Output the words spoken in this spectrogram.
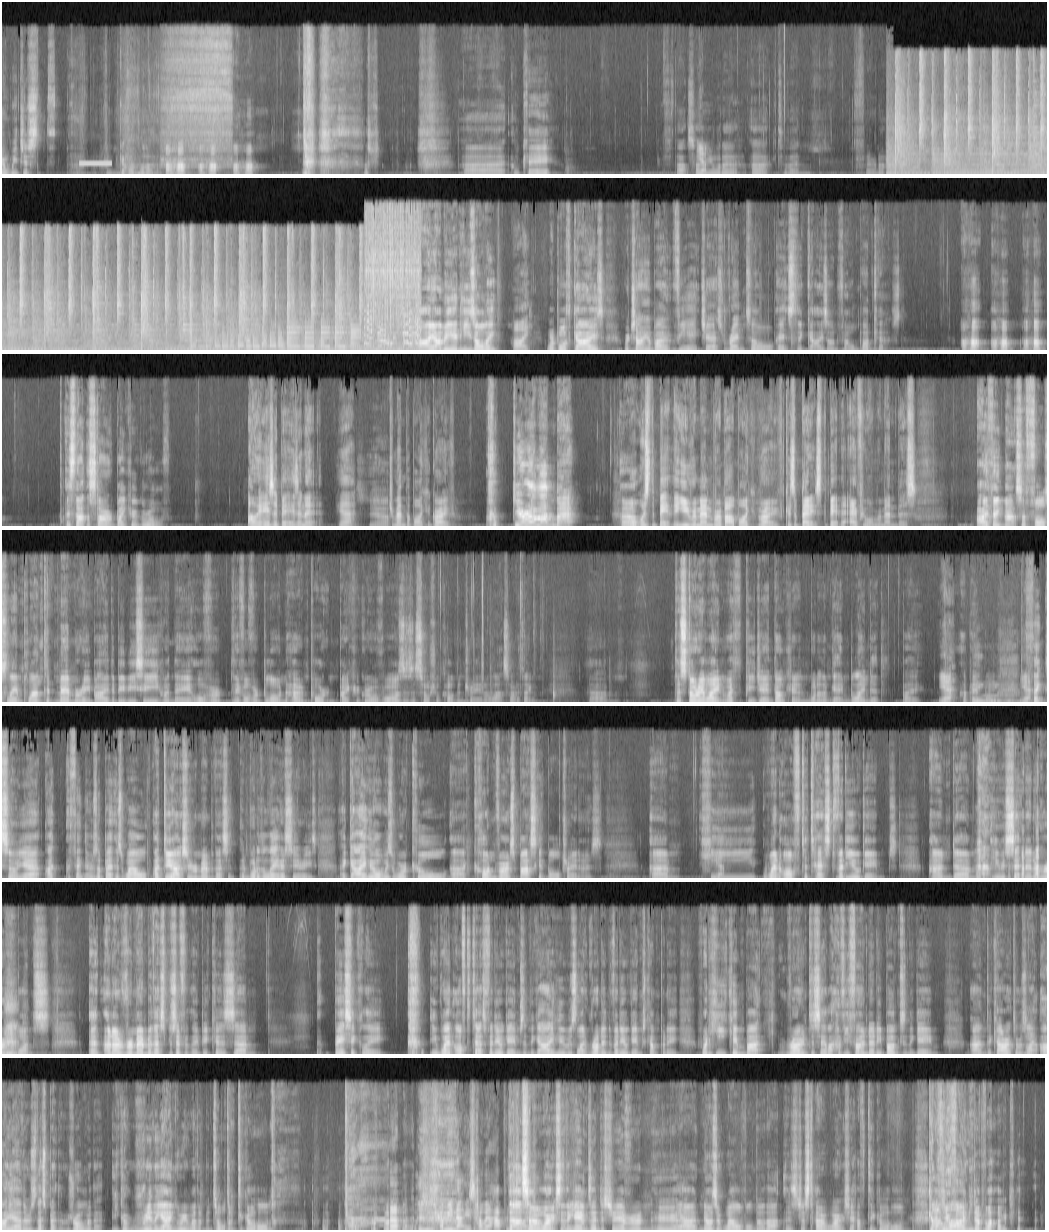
shall we just get on with it? Uh huh. Uh huh. Uh huh. Uh, okay. If that's how Yep. you want to act, then fair enough. Hi, I'm Ian. He's Ollie. Hi. We're both guys. We're chatting about VHS rental. It's the Guys on Film podcast. Uh huh. Uh huh. Uh huh. Is that the start of Byker Grove? Oh, it is a bit, isn't it? Yeah. Yeah. Do you remember Byker Grove? Do you remember? what was the bit that you remember about Byker Grove? Because I bet it's the bit that everyone remembers. I think that's a falsely implanted memory by the BBC when they over they've overblown how important Byker Grove was as a social commentary and all that sort of thing. Um, the storyline with PJ and Duncan and one of them getting blinded by Yeah. a paintball. Yeah. I think so, yeah. I, I think there was a bit as well. I do actually remember this. In, in one of the later series, a guy who always wore cool uh, Converse basketball trainers, um, he went off to test video games. And um, he was sitting in a room once. And, and I remember this specifically because um, basically he went off to test video games and the guy who was like running the video games company when he came back round to say like have you found any bugs in the game and the character was like oh yeah there was this bit that was wrong with it he got really angry with him and told him to go home I mean, that is how it happens. that's right? how it works in I the mean- games industry everyone who Yeah. uh, knows it well will know that is just how it works you have to go home Go if you home. find a bug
